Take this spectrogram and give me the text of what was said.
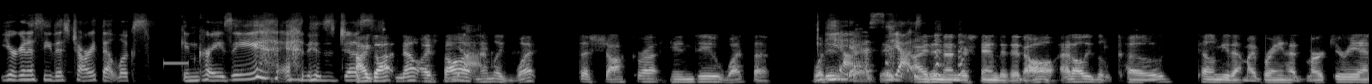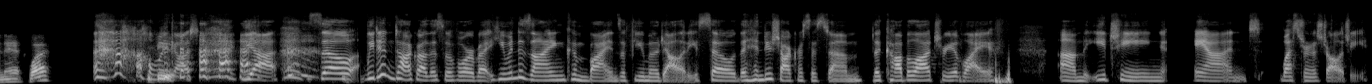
you're going to see this chart that looks crazy and is just I got, no, I saw it and I'm like, what the chakra Hindu? What the, what is Yes, this? It- yes. I didn't understand it at all. I had all these little codes telling me that my brain had mercury in it. What? oh my gosh. Yeah. So we didn't talk about this before, but human design combines a few modalities. So the Hindu chakra system, the Kabbalah tree of life, um, the I Ching, and Western astrology.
